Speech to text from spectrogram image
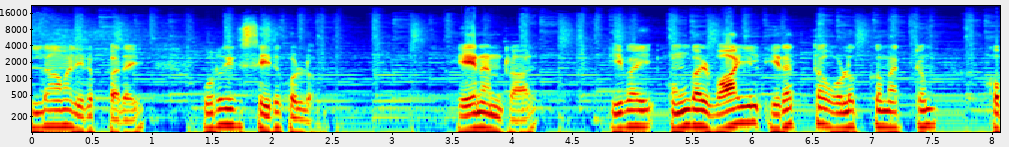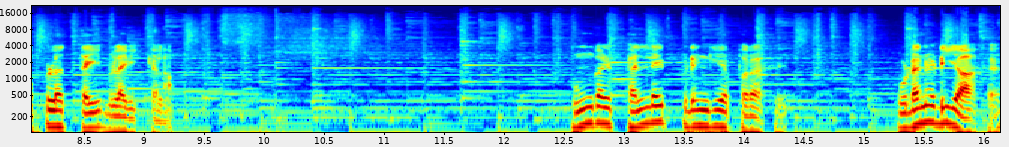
இல்லாமல் இருப்பதை உறுதி செய்து கொள்ளும். ஏனென்றால் இவை உங்கள் வாயில் இரத்த ஒழுக்கு மற்றும் கொப்புளத்தை விளைவிக்கலாம். உங்கள் பல்லை பிடுங்கிய பிறகு உடனடியாக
